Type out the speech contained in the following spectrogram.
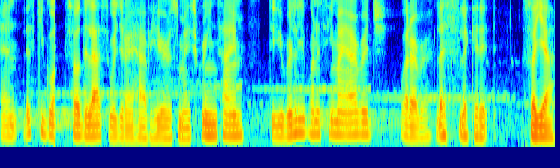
and let's keep going. So the last widget I have here is my screen time. Do you really want to see my average? Whatever, let's look at it. So yeah,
